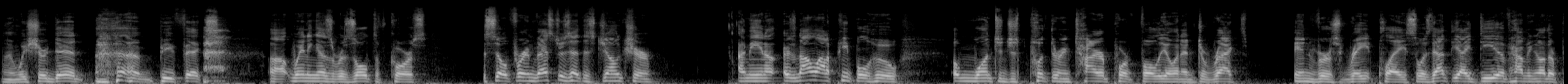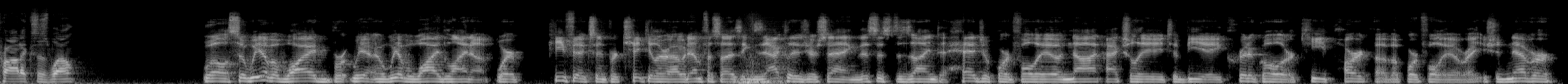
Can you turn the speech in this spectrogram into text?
and we sure did. PFIX uh, winning as a result, of course. So, for investors at this juncture, I mean, uh, there's not a lot of people who uh, want to just put their entire portfolio in a direct inverse rate play. So, is that the idea of having other products as well? Well, so we have a wide we have, we have a wide lineup where PFIX in particular, I would emphasize exactly as you're saying. This is designed to hedge a portfolio, not actually to be a critical or key part of a portfolio, right? You should never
